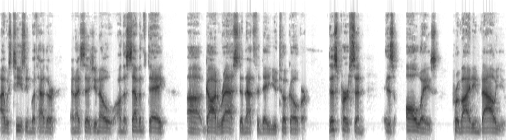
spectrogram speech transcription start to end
I was teasing with Heather and I said, you know, on the seventh day, uh, God rest, and that's the day you took over. This person is always providing value.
